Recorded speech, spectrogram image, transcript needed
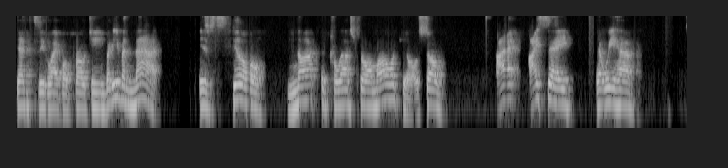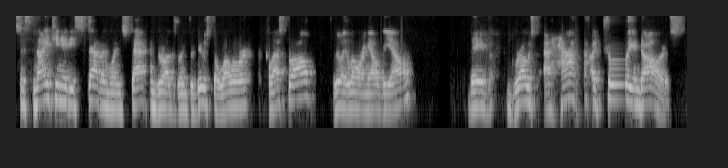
density lipoprotein. But even that is still not the cholesterol molecule. So I, I say that we have, since 1987, when statin drugs were introduced to lower cholesterol, really lowering LDL, they've grossed a half a trillion dollars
